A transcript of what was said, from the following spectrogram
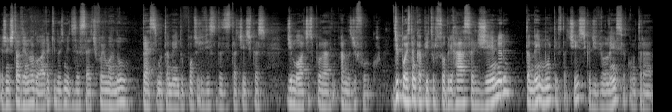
E a gente está vendo agora que 2017 foi um ano péssimo também do ponto de vista das estatísticas de mortes por armas de fogo. Depois tem um capítulo sobre raça e gênero, também muita estatística de violência contra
